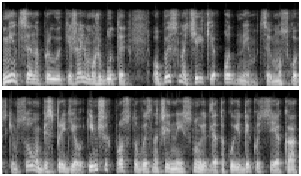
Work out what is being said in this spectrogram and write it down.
Ні, це на превеликий жаль може бути описано тільки одним цим московським словом безпреділ. Інших просто визначень не існує для такої дикості, яка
